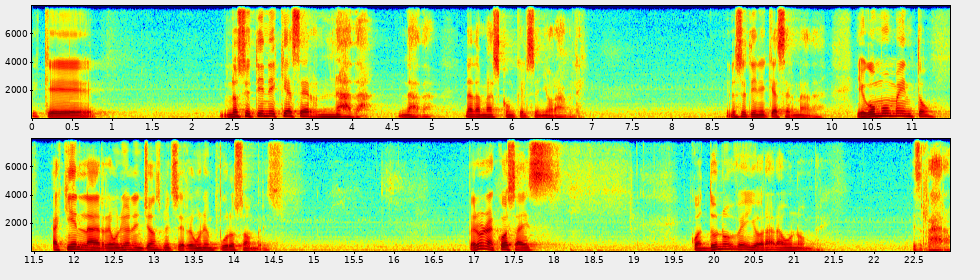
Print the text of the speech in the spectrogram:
Y que no se tiene que hacer nada, nada, nada más con que el Señor hable. Y no se tiene que hacer nada. Llegó un momento, aquí en la reunión en Jonesville se reúnen puros hombres. Pero una cosa es, cuando uno ve llorar a un hombre, es raro.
